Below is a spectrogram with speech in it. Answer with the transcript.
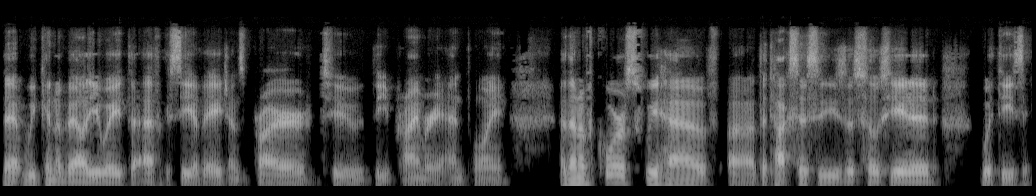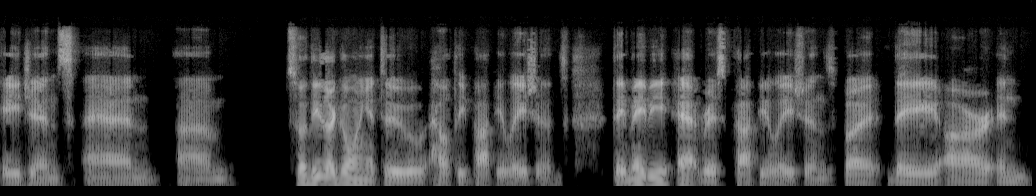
that we can evaluate the efficacy of agents prior to the primary endpoint. And then, of course, we have uh, the toxicities associated with these agents and um, so these are going into healthy populations. They may be at-risk populations, but they are in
